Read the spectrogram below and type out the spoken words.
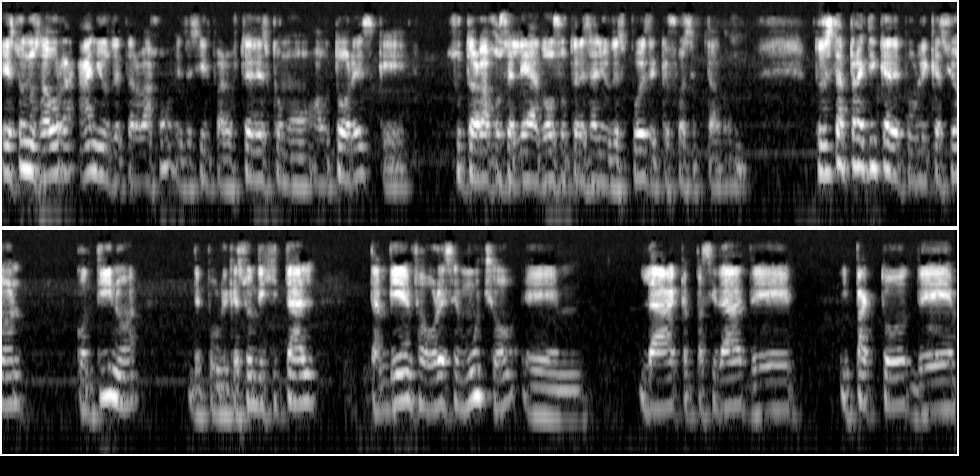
Esto nos ahorra años de trabajo, es decir, para ustedes como autores, que su trabajo se lea dos o tres años después de que fue aceptado. Entonces, esta práctica de publicación continua, de publicación digital, también favorece mucho eh, la capacidad de impacto de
